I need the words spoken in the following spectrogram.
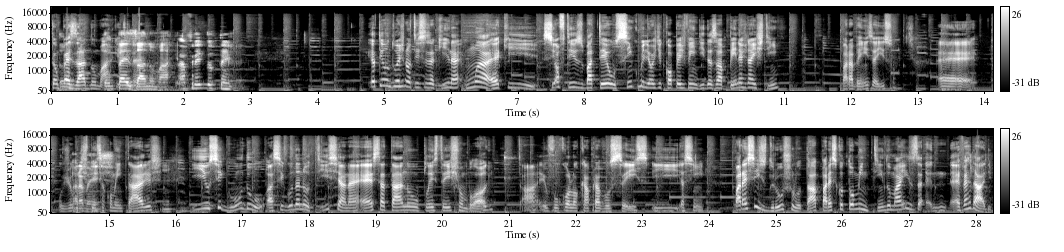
Tão Tão- pesado no tão marketing. né? pesados no marketing. À frente do tempo. Eu tenho duas notícias aqui, né? Uma é que Sea of Thieves bateu 5 milhões de cópias vendidas apenas na Steam. Parabéns, é isso. É, o jogo Parabéns. dispensa comentários. Uhum. E o segundo, a segunda notícia, né? Essa tá no PlayStation Blog, tá? Eu vou colocar pra vocês e assim, parece esdrúxulo, tá? Parece que eu tô mentindo, mas é, é verdade,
